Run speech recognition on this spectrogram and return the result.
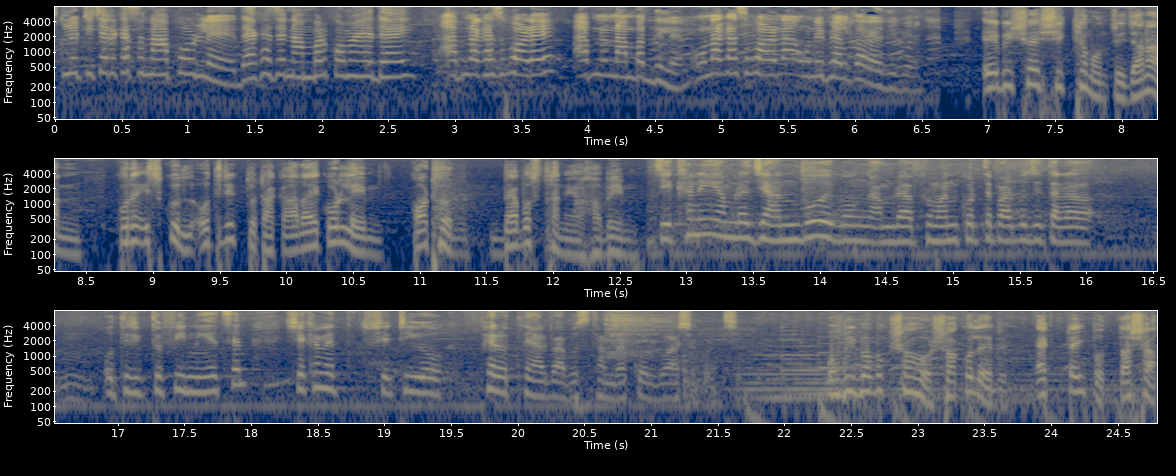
স্কুলের টিচারের কাছে না পড়লে দেখা যায় নাম্বার কমায় দেয়। আপনার কাছে পড়ে আপনার নাম্বার দিলেন। ওনার কাছে পড়ে না উনি ফেল করে দিবে। এ বিষয়ে শিক্ষামন্ত্রী জানান কোন স্কুল অতিরিক্ত টাকা আদায় করলে কঠোর ব্যবস্থা নেওয়া হবে। যেখানেই আমরা জানব এবং আমরা প্রমাণ করতে পারব যে তারা অতিরিক্ত ফি নিয়েছেন সেখানে সেটিও ফেরত নেওয়ার ব্যবস্থা আমরা করব আশা করছি। অভিভাবক সহ সকলের একটাই প্রত্যাশা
